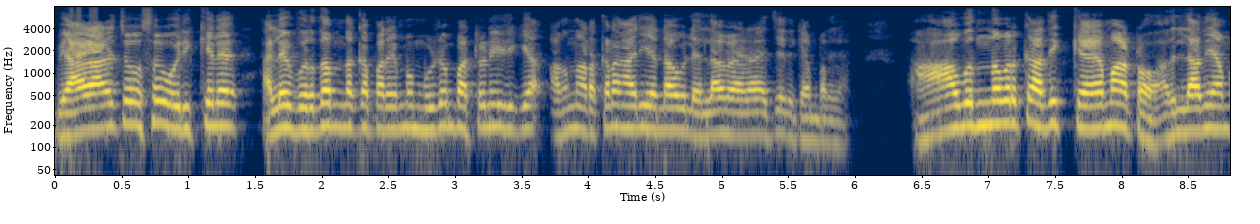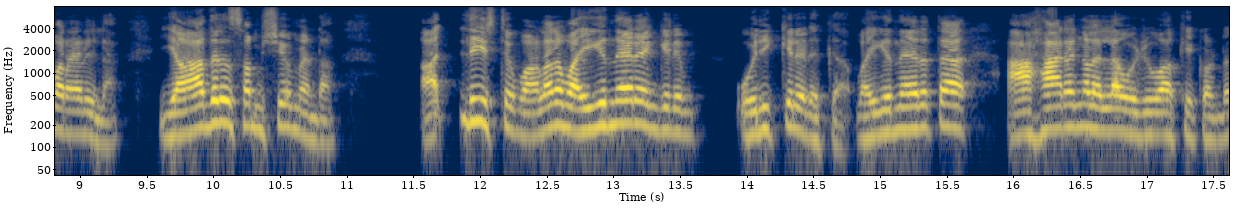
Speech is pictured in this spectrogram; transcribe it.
വ്യാഴാഴ്ച ദിവസം ഒരിക്കൽ അല്ലെ വ്രതം എന്നൊക്കെ പറയുമ്പോൾ മുഴുവൻ പട്ടിണി ഇരിക്കുക. അത് നടക്കണ കാര്യം ഉണ്ടാവില്ല. എല്ലാ വ്യാഴാഴ്ച ഇരിക്കാൻ പറയാം. ആവുന്നവർക്ക് അതിക്കേമാട്ടോ. അതില്ലാതെ ഞാൻ പറയാനില്ല യാതൊരു സംശയവും വേണ്ട. അറ്റ്ലീസ്റ്റ് വളരെ വൈകുന്നേരമെങ്കിലും ഒരിക്കലെടുക്കുക വൈകുന്നേരത്തെ ആഹാരങ്ങളെല്ലാം ഒഴിവാക്കിക്കൊണ്ട്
